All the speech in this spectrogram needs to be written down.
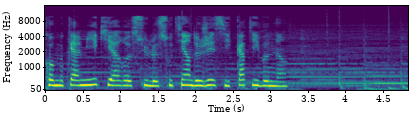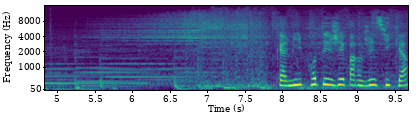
Comme Camille qui a reçu le soutien de Jessica Thivenin. Camille protégée par Jessica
